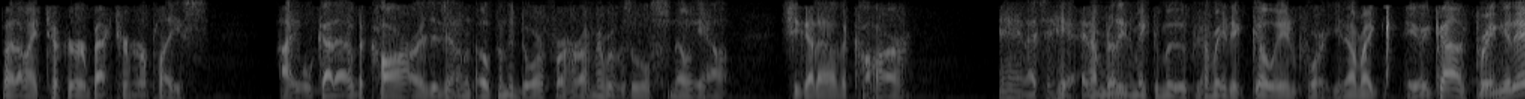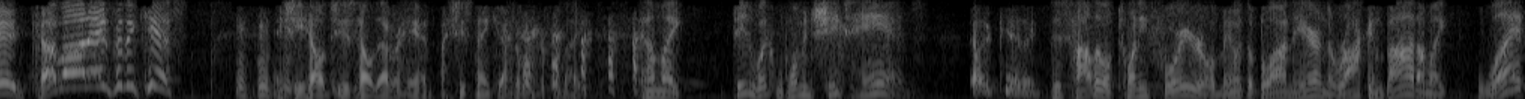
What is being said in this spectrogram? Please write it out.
But um, I took her back to her place. I got out of the car as a gentleman, opened the door for her. I remember it was a little snowy out. She got out of the car, and I said, "Hey," and I'm ready to make the move. I'm ready to go in for it. You know, I'm like, "Here it comes, bring it in. Come on in for the kiss." and she held, she just held out her hand. She said, "Thank you. I had a wonderful night." And I'm like, "Dude, what woman shakes hands?" No kidding. This hot little 24 year old man with the blonde hair and the rockin' bod. I'm like, "What?"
